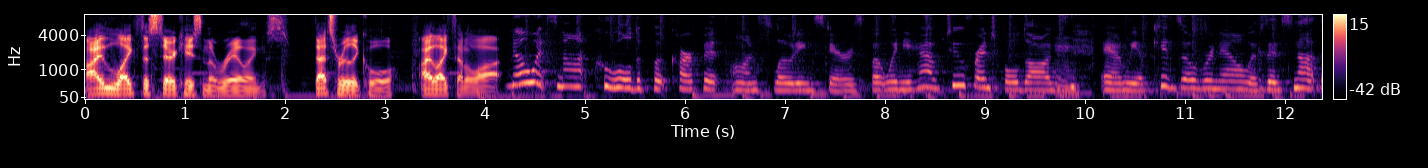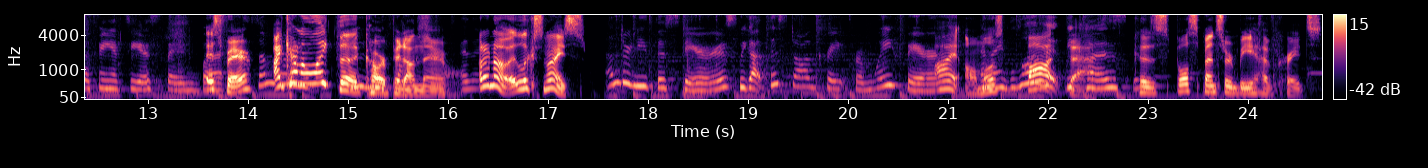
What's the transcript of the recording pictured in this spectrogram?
I like the staircase and the railings. That's really cool. I like that a lot. No, it's not cool to put carpet on floating stairs, but when you have two French bulldogs Mm. and we have kids over now, it's- not the fanciest thing. But It's fair. I kind of like the carpet on there. I don't know. It looks nice. Underneath the stairs, we got this dog crate from Wayfair. I almost love bought it that because because both Spencer and B have crates.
